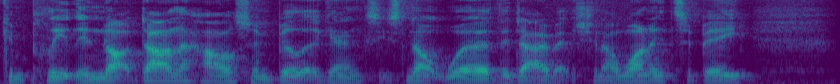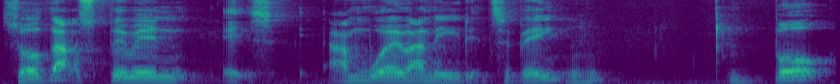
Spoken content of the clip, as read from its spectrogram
completely, knocked down the house and built it again because it's not where the direction I wanted to be. So that's doing it's. I'm where I need it to be. Mm-hmm. But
